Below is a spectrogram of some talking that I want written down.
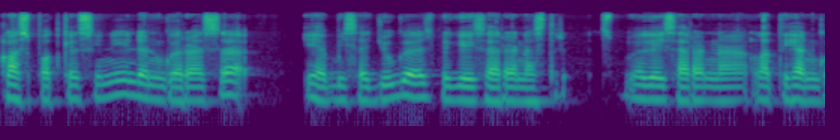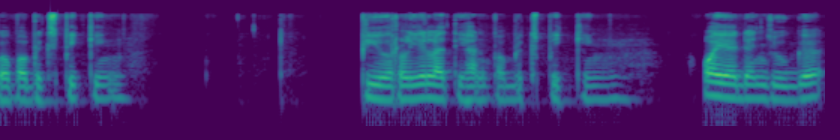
kelas podcast ini dan gue rasa ya bisa juga sebagai sarana sebagai sarana latihan gue public speaking. Purely latihan public speaking. Oh ya dan juga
